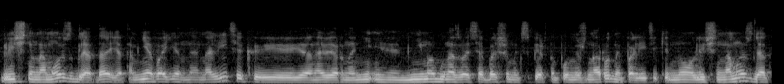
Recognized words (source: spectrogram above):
Лично, на мой взгляд, да, я там не военный аналитик, и я, наверное, не, не могу назвать себя большим экспертом по международной политике, но лично, на мой взгляд,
